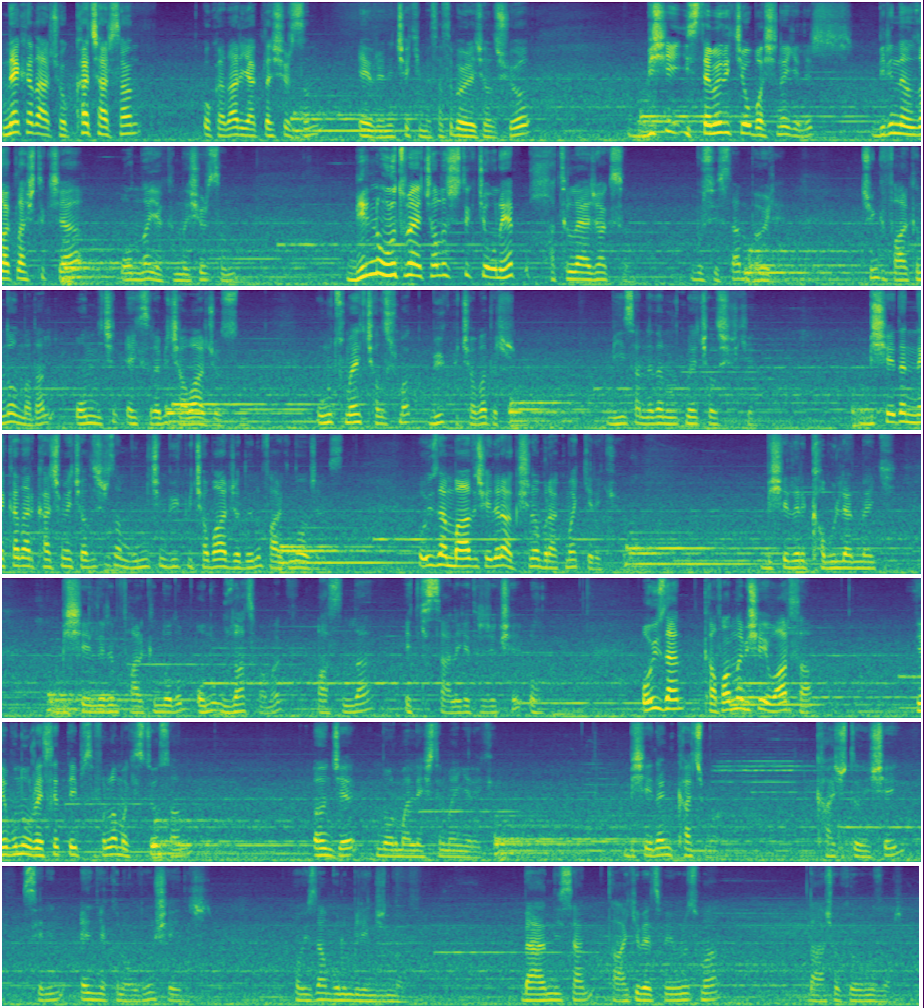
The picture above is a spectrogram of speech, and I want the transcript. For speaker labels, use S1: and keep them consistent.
S1: Ne kadar çok kaçarsan o kadar yaklaşırsın. Evrenin çekim yasası böyle çalışıyor. Bir şey istemedikçe o başına gelir. Birinden uzaklaştıkça onunla yakınlaşırsın. Birini unutmaya çalıştıkça onu hep hatırlayacaksın. Bu sistem böyle. Çünkü farkında olmadan onun için ekstra bir çaba harcıyorsun. Unutmaya çalışmak büyük bir çabadır. Bir insan neden unutmaya çalışır ki? Bir şeyden ne kadar kaçmaya çalışırsan bunun için büyük bir çaba harcadığının farkında olacaksın. O yüzden bazı şeyleri akışına bırakmak gerekiyor. Bir şeyleri kabullenmek, bir şeylerin farkında olup onu uzatmamak aslında etkisiz hale getirecek şey o. O yüzden kafanda bir şey varsa ve bunu resetleyip sıfırlamak istiyorsan önce normalleştirmen gerekiyor. Bir şeyden kaçma. Kaçtığın şey senin en yakın olduğun şeydir. O yüzden bunun bilincinde ol. Beğendiysen takip etmeyi unutma. Daha çok yolumuz var.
